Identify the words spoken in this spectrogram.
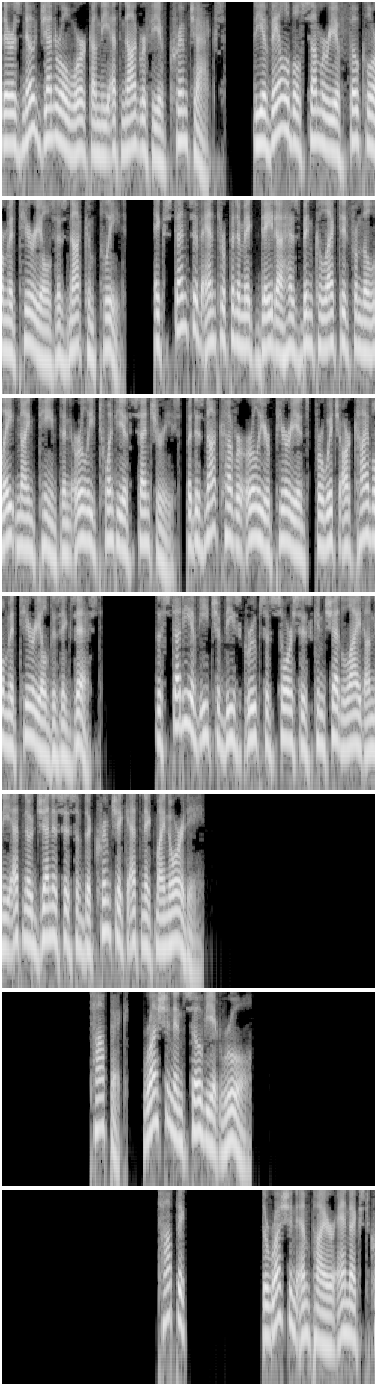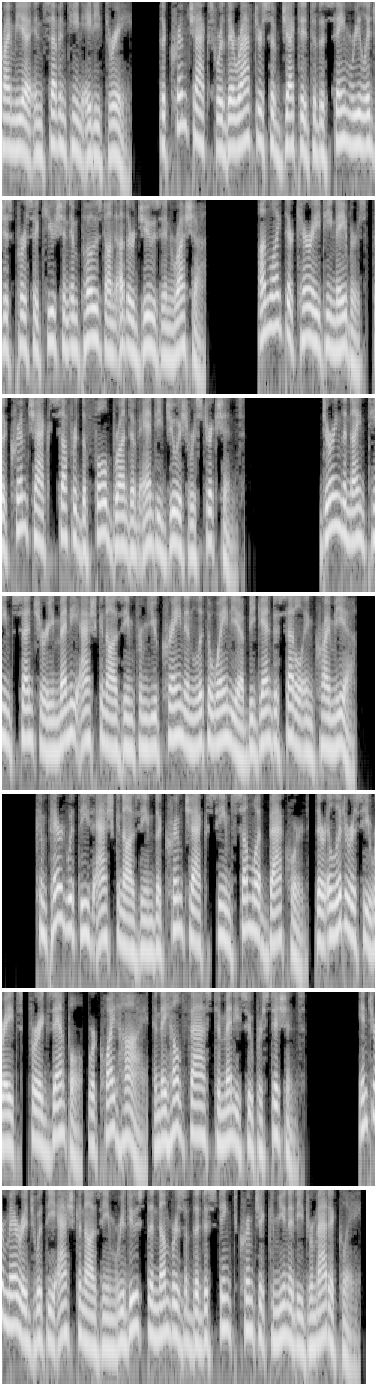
There is no general work on the ethnography of Krimchaks. The available summary of folklore materials is not complete. Extensive anthroponymic data has been collected from the late 19th and early 20th centuries, but does not cover earlier periods, for which archival material does exist. The study of each of these groups of sources can shed light on the ethnogenesis of the Krimchak ethnic minority. Russian and Soviet rule The Russian Empire annexed Crimea in 1783. The Krimchaks were thereafter subjected to the same religious persecution imposed on other Jews in Russia. Unlike their Karaite neighbors, the Krimchaks suffered the full brunt of anti-Jewish restrictions. During the 19th century many Ashkenazim from Ukraine and Lithuania began to settle in Crimea. Compared with these Ashkenazim the Krimchaks seemed somewhat backward, their illiteracy rates, for example, were quite high, and they held fast to many superstitions. Intermarriage with the Ashkenazim reduced the numbers of the distinct Krimchak community dramatically.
